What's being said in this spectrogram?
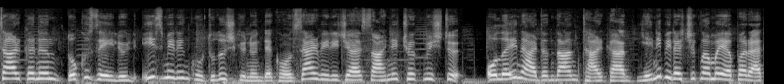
Tarkan'ın 9 Eylül İzmir'in Kurtuluş Günü'nde konser vereceği sahne çökmüştü. Olayın ardından Tarkan yeni bir açıklama yaparak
